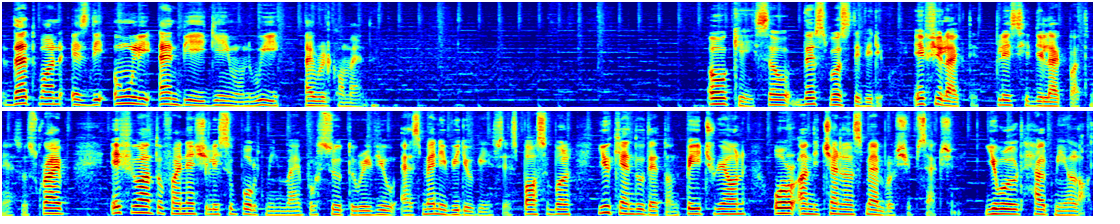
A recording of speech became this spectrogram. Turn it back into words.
That one is the only NBA game on Wii I recommend. Okay, so this was the video. If you liked it, please hit the like button and subscribe. If you want to financially support me in my pursuit to review as many video games as possible, you can do that on Patreon or on the channel's membership section. You would help me a lot.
